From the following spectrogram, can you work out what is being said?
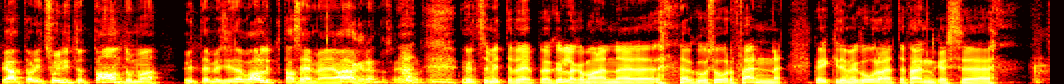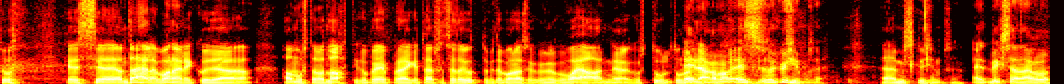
pealt olid sunnitud taanduma ütleme siis nagu algtaseme ajakirjanduse juurde. üldse mitte, Peep, küll aga ma olen äh, nagu suur fänn, kõikide meie kuulajate fänn, kes äh, suht kes eh, on tähelepanelikud ja hammustavad lahti, kui Peep räägib täpselt seda juttu, mida parasjagu nagu vaja on ja kust tuul tuleb. ei no aga ma esitasin sulle küsimuse. Äh, mis küsimuse? et miks sa nagu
